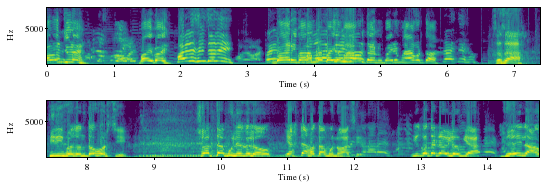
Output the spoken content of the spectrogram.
আরও জুড়ে। ভাই ভাই। বাইরে সিনজানি এবার এবার আমরা বাইরে মায়া করতে বাইরে মায়া করতে। চাচা তিরিশ পর্যন্ত পড়ছি। সবটা ভুলে গেলেও একটা কথা মনে আছে। এই কথাটা হইল গিয়া যেই লাও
